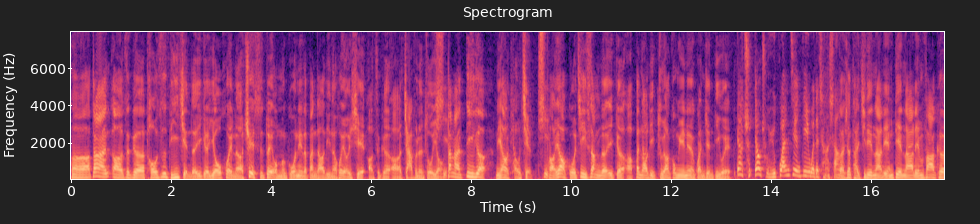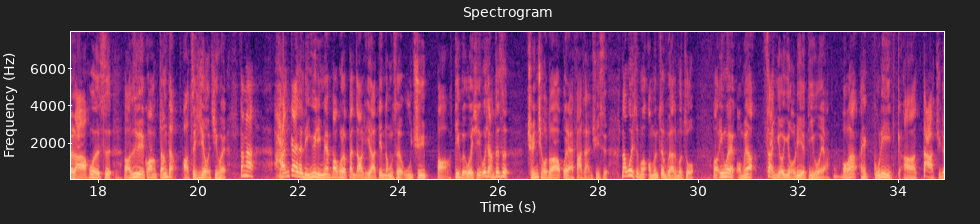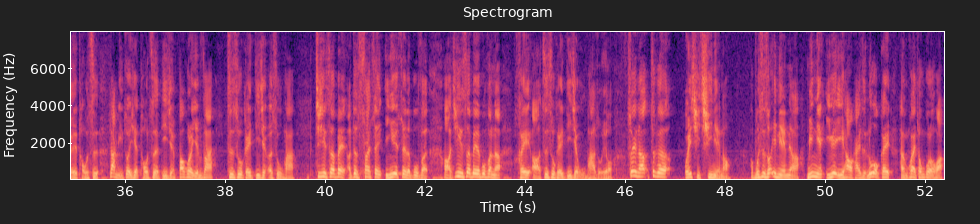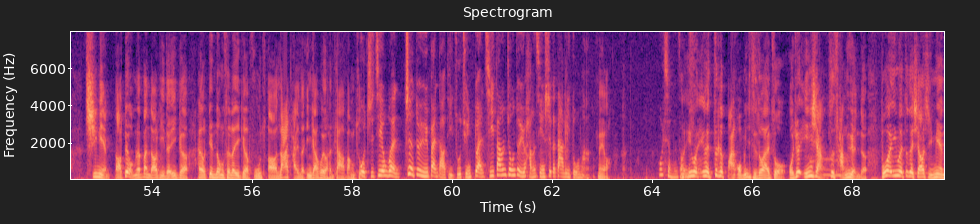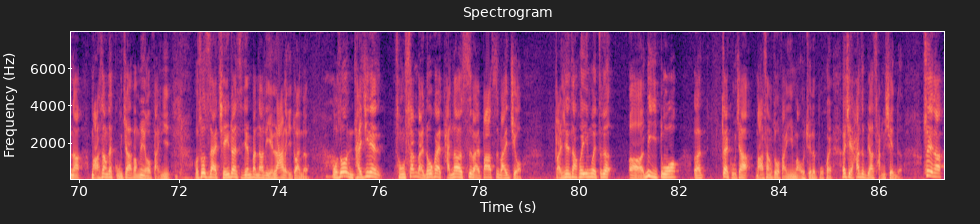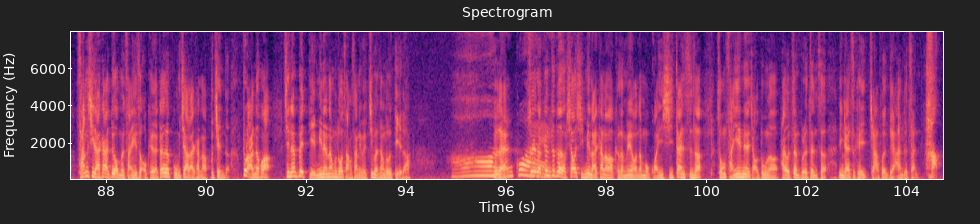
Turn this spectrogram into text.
呃，当然，呃，这个投资抵减的一个优惠呢，确实对我们国内的半导体呢，会有一些啊，这个呃加分的作用。当然，第一个你要有条件，是好，要国际上的一个啊半导体主要供应链的关键地位，要处要处于关键地位的厂商，对，像台积电啊、联电啊、联发科啦，或者是啊日月光等等啊，这些就有机会。当然，涵盖的领域里面包括了半导体啊、电动车、五 G 啊、低轨卫星，我想这是。全球都要未来发展的趋势，那为什么我们政府要这么做？哦，因为我们要占有有利的地位啊，我要哎鼓励啊大举的一些投资，让你做一些投资的抵减，包括了研发支出可以抵减二十五趴，机器设备啊这是算税营业税的部分。啊，机器设备的部分呢可以啊支出可以抵减五趴左右，所以呢这个为期七年哦，不是说一年的，明年一月一号开始，如果可以很快通过的话。七年啊，对我们的半导体的一个，还有电动车的一个扶啊拉抬呢，应该会有很大的帮助。我直接问，这对于半导体族群短期当中对于行情是个大力多吗？没有。为什么？因为因为这个板我们一直都在做，我觉得影响是长远的，不会因为这个消息面呢，马上在股价方面有反应。我说实在，前一段时间半导体也拉了一段了。我说你台积电从三百多块谈到四百八、四百九，短线上会因为这个呃利多。呃，在股价马上做反应吗？我觉得不会，而且它是比较长线的，所以呢，长期来看对我们产业是 OK 的，但是股价来看呢，不见得。不然的话，今天被点名的那么多厂商里面，基本上都是跌的。哦，对不对？所以呢，跟这个消息面来看的话，可能没有那么关系。但是呢，从产业面的角度呢，还有政府的政策，应该是可以加分，给他按个赞。好。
